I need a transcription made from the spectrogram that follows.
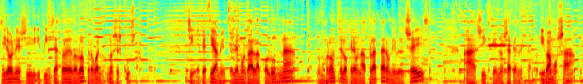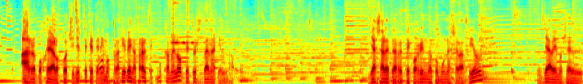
tirones y, pinchazos de dolor, pero bueno, no se excusa. Sí, efectivamente, le hemos dado la columna, un bronce, lo que era una plata, era un nivel 6, así que nos ha penalizado. Y vamos a, a recoger a los cochinetes que tenemos por aquí. Venga, párate, búscamelo, que estos están aquí al lado. Ya sale Perrete corriendo como una salvación. Ya vemos el,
